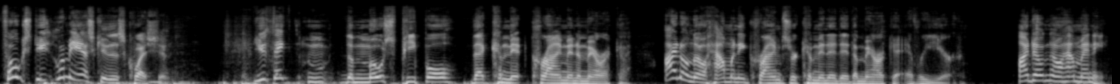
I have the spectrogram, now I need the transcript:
folks, do you, let me ask you this question: You think the most people that commit crime in America? I don't know how many crimes are committed in America every year. I don't know how many.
